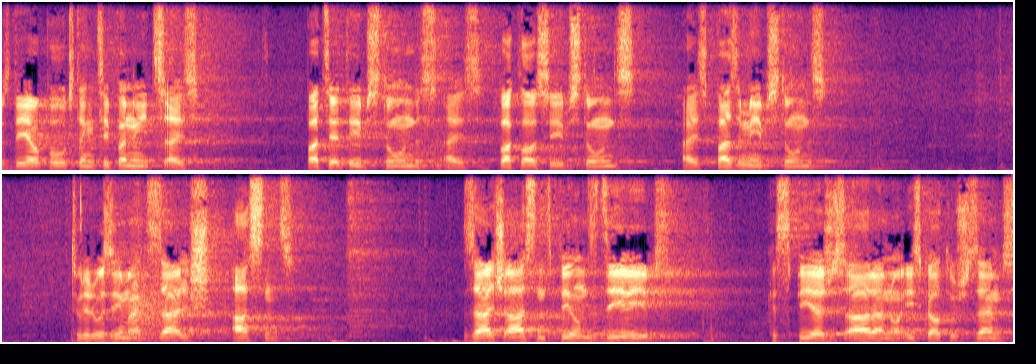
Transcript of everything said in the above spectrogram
uz Dieva pulksteņa ciparnīcas aiz pacietības stundas, aiz paklausības stundas, aiz pazemības stundas? Tur ir uzzīmēts zaļš asins. Zaļš asins, pilns dzīvības, kas spiežas ārā no izkautušas zemes.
